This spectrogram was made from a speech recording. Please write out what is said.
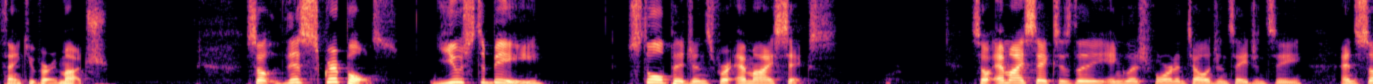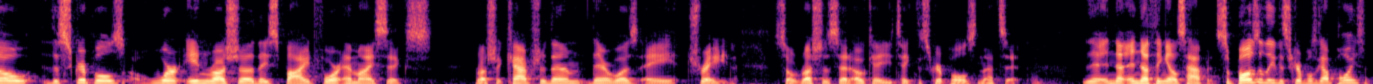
Thank you very much. So, this Skripals used to be stool pigeons for MI6. So, MI6 is the English Foreign Intelligence Agency. And so the Skripals were in Russia. They spied for MI6. Russia captured them. There was a trade. So Russia said, okay, you take the Skripals, and that's it. And nothing else happened. Supposedly, the Skripals got poisoned.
